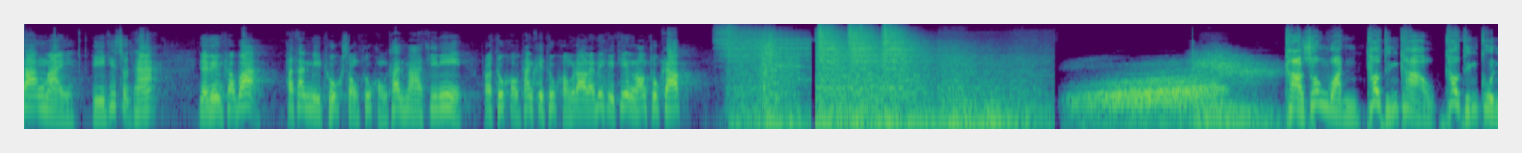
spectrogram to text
สร้างใหม่ดีที่สุดฮะอย่าลืมครับว่าถ้าท่านมีทุกข์ส่งทุกข์ของท่านมาที่นี่เพราะทุกข์ของท่านคือทุกข์ของเราและนี่คือเที่ยงร้องทุกข์ครับข่าวช่องวันเข้าถึงข่าวเข้าถึงคุณ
